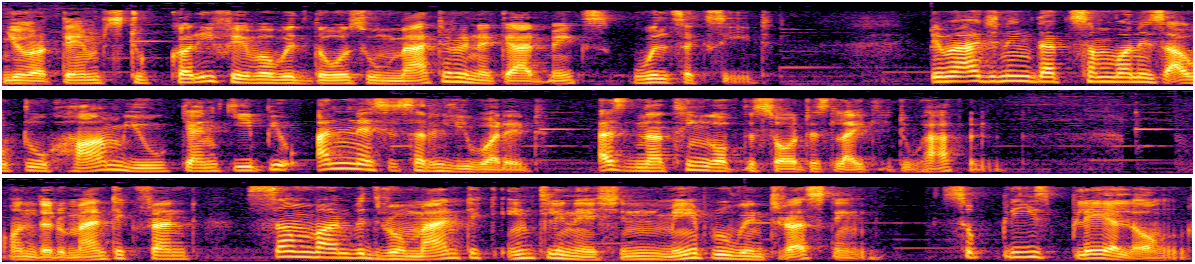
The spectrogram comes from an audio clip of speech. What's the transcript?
Your attempts to curry favor with those who matter in academics will succeed. Imagining that someone is out to harm you can keep you unnecessarily worried, as nothing of the sort is likely to happen. On the romantic front, Someone with romantic inclination may prove interesting, so please play along.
